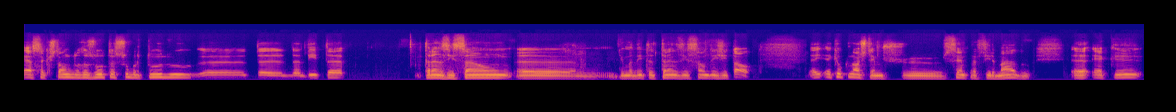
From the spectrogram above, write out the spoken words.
Essa questão resulta sobretudo da, da, dita transição, de uma dita transição digital. Aquilo que nós temos sempre afirmado é que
